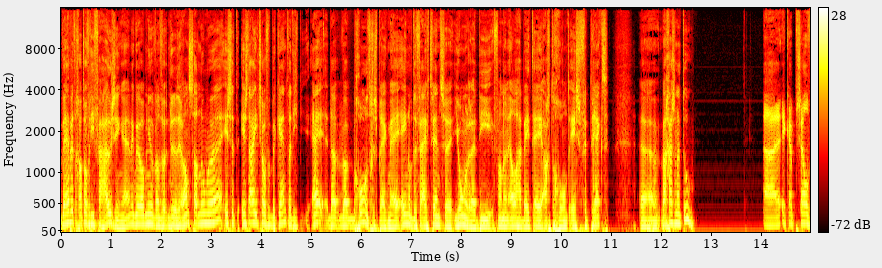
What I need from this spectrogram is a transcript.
we hebben het gehad over die verhuizingen. En ik ben wel benieuwd, want de, Randstad noemen we. Is, het, is daar iets over bekend? Want die, eh, we begonnen het gesprek mee. Eén op de vijf Twentse jongeren die van een LHBT-achtergrond is, vertrekt. Uh, waar gaan ze naartoe? Uh, ik heb zelf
